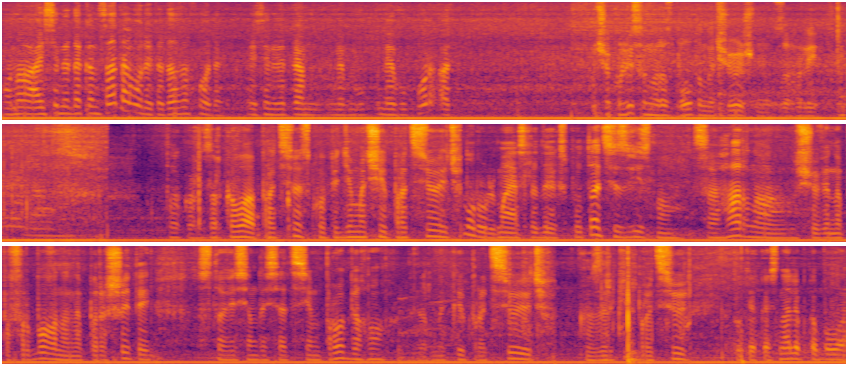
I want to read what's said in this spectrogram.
Воно, а якщо не до кінця доводить, тоді заходить. Якщо не прям не в, не в упор, а Хоча коліса не розболтане, чуєш, ну взагалі. Також дзеркала працюють, склопідіймачі працюють. Ну, руль має сліди експлуатації, звісно. Це гарно, що він не пофарбований, не перешитий. 187 пробігу. Вірники працюють, козирки працюють. Тут якась наліпка була,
